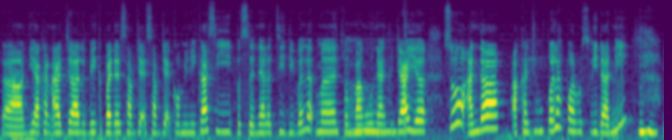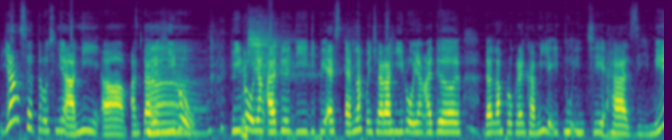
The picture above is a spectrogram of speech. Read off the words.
uh, dia akan ajar lebih kepada subjek-subjek komunikasi, personality development, pembangunan Ah. kejaya. So anda akan jumpalah Puan Ruslida ni. Yang seterusnya ah, ni uh, antara Ah. hero. Hero yang ada di DPSM lah pensyarah hero yang ada dalam program kami iaitu Encik Hazimin.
